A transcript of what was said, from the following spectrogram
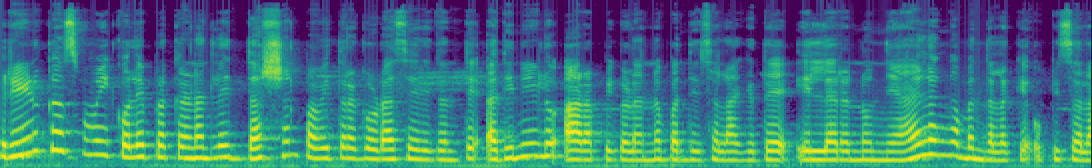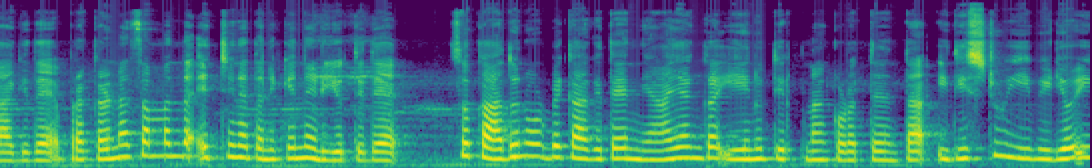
ರೇಣುಕಾಸ್ವಾಮಿ ಕೊಲೆ ಪ್ರಕರಣದಲ್ಲಿ ದರ್ಶನ್ ಪವಿತ್ರ ಗೌಡ ಸೇರಿದಂತೆ ಹದಿನೇಳು ಆರೋಪಿಗಳನ್ನು ಬಂಧಿಸಲಾಗಿದೆ. ಎಲ್ಲರನ್ನೂ ನ್ಯಾಯಾಲಯ ಬಂಧನಕ್ಕೆ ಒಪ್ಪಿಸಲಾಗಿದೆ. ಪ್ರಕರಣ ಸಂಬಂಧ ಹೆಚ್ಚಿನ ತನಿಖೆ ನಡೆಯುತ್ತಿದೆ. ಸೊ ಕಾದು ನೋಡಬೇಕಾಗುತ್ತೆ, ನ್ಯಾಯಾಂಗ ಏನು ತೀರ್ಪನ್ನ ಕೊಡುತ್ತೆ ಅಂತ ಇದಿಷ್ಟು ಈ ವಿಡಿಯೋ. ಈ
